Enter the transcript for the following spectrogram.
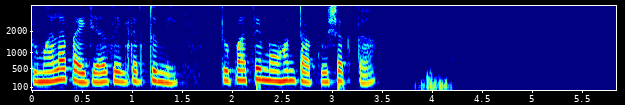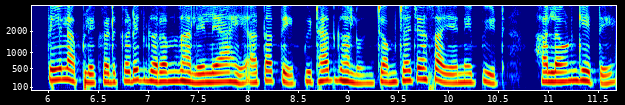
तुम्हाला पाहिजे असेल तर तुम्ही तुपाचे मोहन टाकू शकता. तेल आपले कडकडीत गरम झालेले आहे. आता ते पिठात घालून चमच्याच्या साह्याने पीठ हलवून घेते.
